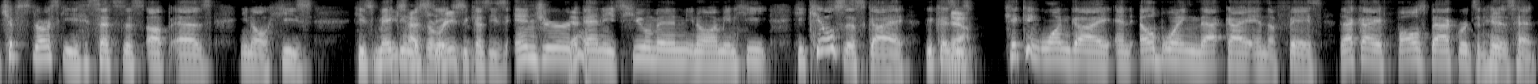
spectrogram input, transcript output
Chip Zdarsky sets this up as you know he's he's making mistakes because he's injured Yeah. and he's human. You know, I mean he he kills this guy because Yeah. he's kicking one guy and elbowing that guy in the face. That guy falls backwards and hit his head.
